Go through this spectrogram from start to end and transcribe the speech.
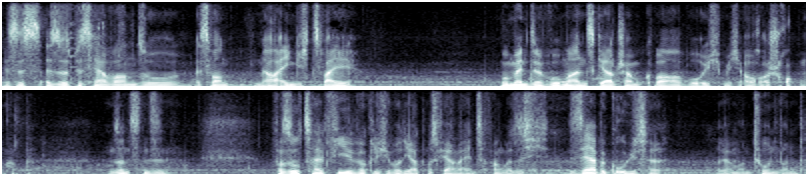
es ist, also bisher waren so, es waren ja eigentlich zwei Momente, wo mal ein Scare-Jump war, wo ich mich auch erschrocken habe. Ansonsten versucht es halt viel wirklich über die Atmosphäre einzufangen, was ich sehr begrüße. Wir haben ein Tonband.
